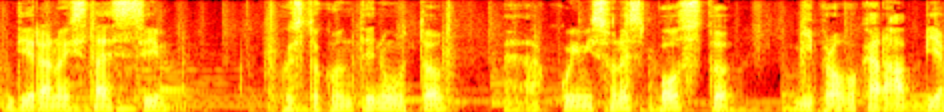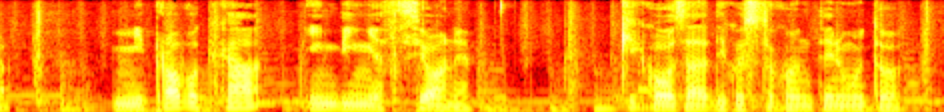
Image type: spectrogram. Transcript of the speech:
dire a noi stessi questo contenuto eh, a cui mi sono esposto mi provoca rabbia, mi provoca indignazione. Che cosa di questo contenuto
